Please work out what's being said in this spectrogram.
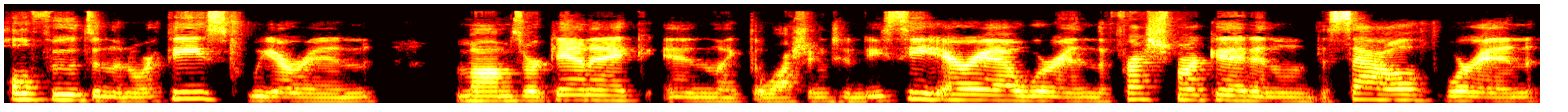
Whole Foods in the Northeast. We are in Mom's Organic in like the Washington, D.C. area. We're in the Fresh Market in the South. We're in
